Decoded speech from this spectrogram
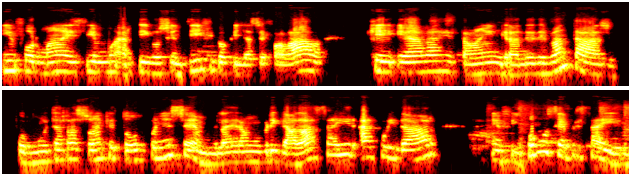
informais e artigos científicos que já se falava que elas estavam em grande desvantagem, por muitas razões que todos conhecemos. Elas eram obrigadas a sair a cuidar, enfim, como sempre saíram,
